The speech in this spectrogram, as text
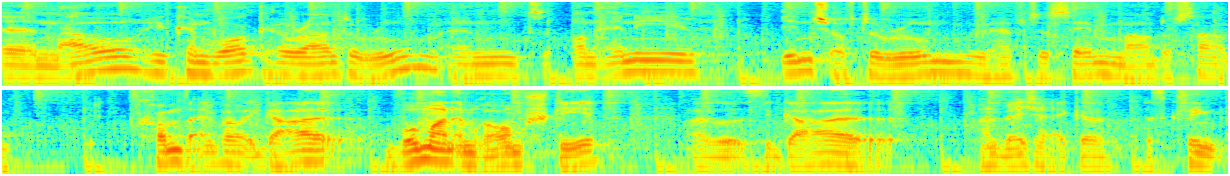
Uh, now you can walk around the room and on any inch of the room you have the same amount of sound. kommt einfach egal, wo man im Raum steht. Also ist egal, an welcher Ecke. Es klingt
